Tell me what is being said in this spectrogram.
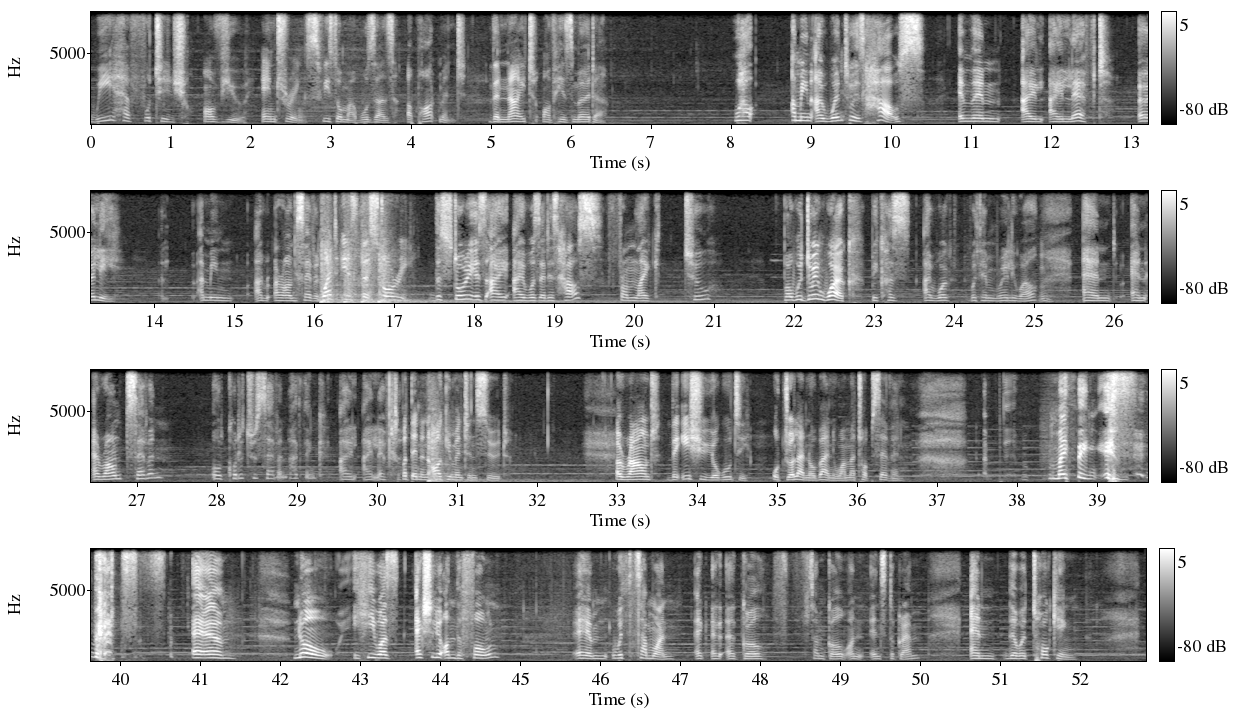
We have footage of you entering Sfiso Mabuza's apartment the night of his murder. Well, I mean, I went to his house and then I I left early. I mean, around seven. What is the story? The story is I I was at his house from like two, but we're doing work because I worked with him really well, and and around seven or quarter to seven, I think I I left. But then an argument ensued around the issue yoguti ujola nobani wama top 7. my thing is that um no he was actually on the phone um with someone a, a, a girl some girl on instagram and they were talking.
